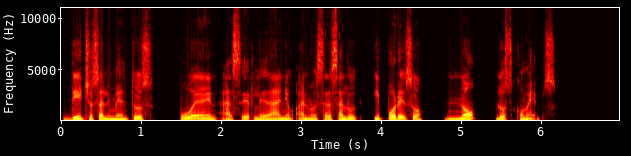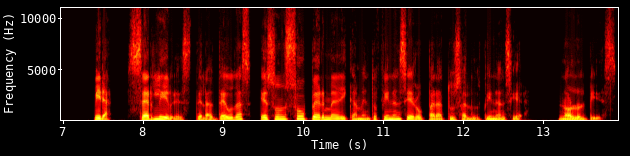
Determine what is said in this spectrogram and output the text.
dichos alimentos pueden hacerle daño a nuestra salud y por eso no los comemos. Mira, ser libres de las deudas es un super medicamento financiero para tu salud financiera. No lo olvides.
